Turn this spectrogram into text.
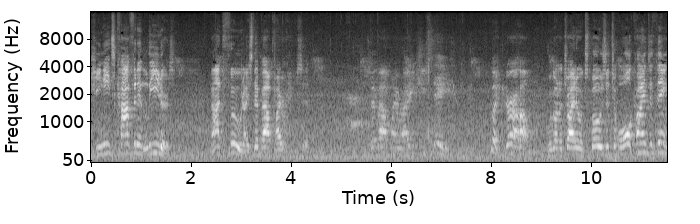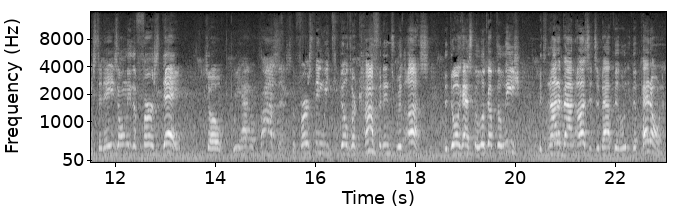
She needs confident leaders, not food. I step out my right. Sit. Step out my right. She stays. Good girl. We're going to try to expose her to all kinds of things. Today's only the first day. So we have a process. The first thing we build her confidence with us. The dog has to look up the leash. It's not about us, it's about the, the pet owner.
